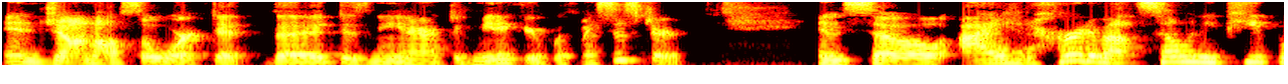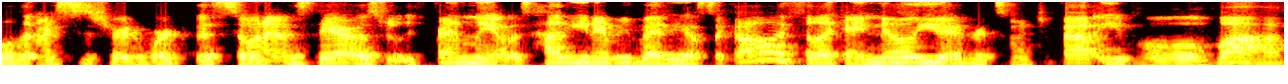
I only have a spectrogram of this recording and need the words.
and John also worked at the Disney Interactive Media Group with my sister. And so I had heard about so many people that my sister had worked with. So when I was there, I was really friendly. I was hugging everybody. I was like, oh, I feel like I know you. I've heard so much about you, blah, blah, blah.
